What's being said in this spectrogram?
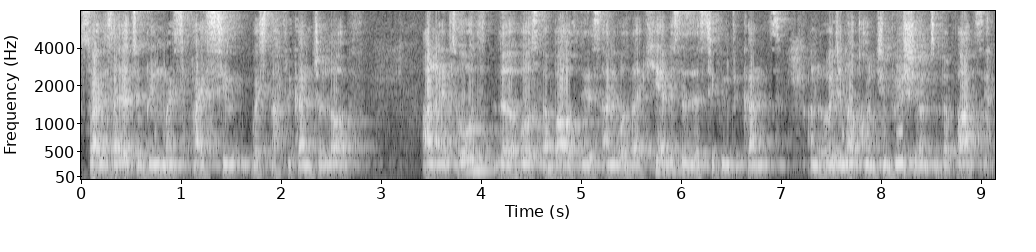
So I decided to bring my spicy West African jollof. And I told the host about this, and was like, "Here, this is a significant and original contribution to the party."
